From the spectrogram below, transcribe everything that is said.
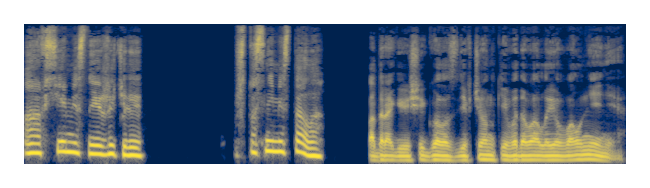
«А все местные жители... Что с ними стало?» Подрагивающий голос девчонки выдавал ее волнение.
